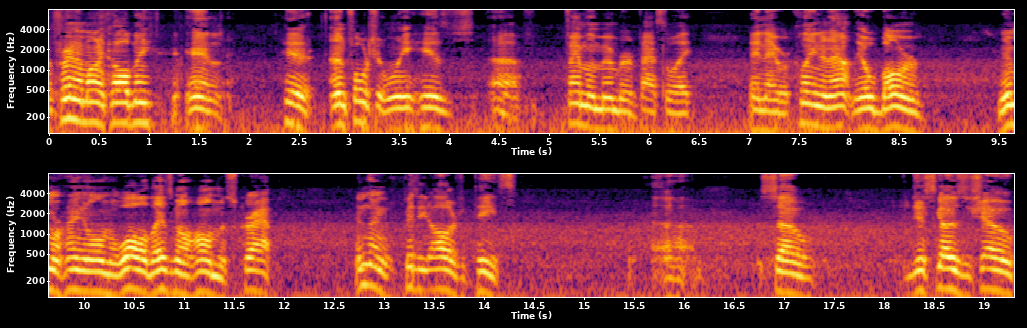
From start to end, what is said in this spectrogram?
a friend of mine called me, and his, unfortunately, his uh, family member had passed away, and they were cleaning out the old barn. Them were hanging on the wall. They was gonna haul them to scrap them things fifty dollars a piece. Uh, so it just goes to show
